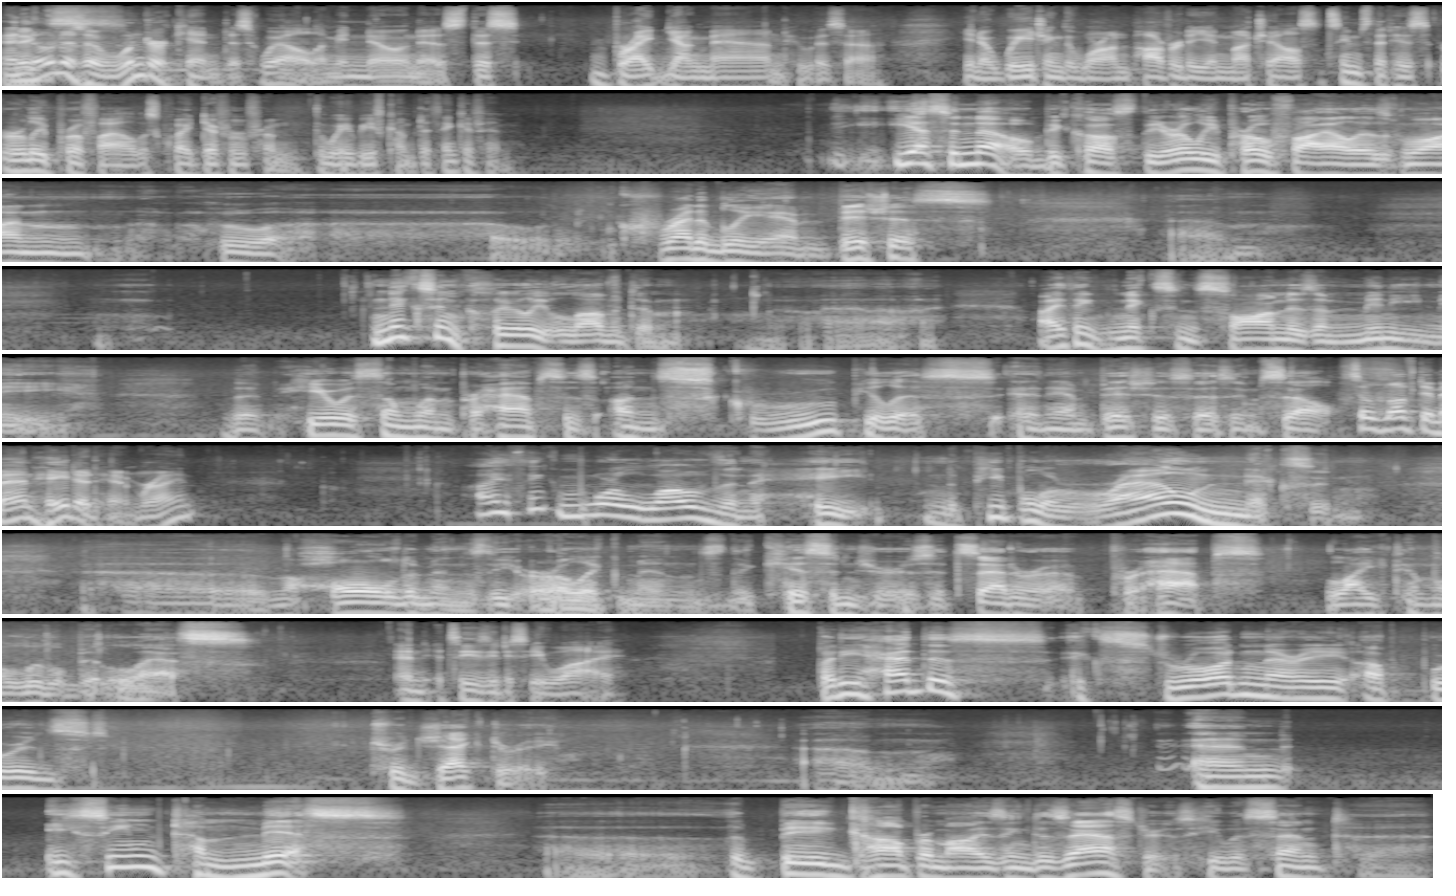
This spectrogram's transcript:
And known as a wunderkind as well. I mean, known as this bright young man who was uh, you know, waging the war on poverty and much else. It seems that his early profile was quite different from the way we've come to think of him. Yes and no, because the early profile is one who uh, incredibly ambitious. Um, Nixon clearly loved him. Uh, I think Nixon saw him as a mini me that here was someone perhaps as unscrupulous and ambitious as himself. So loved him and hated him, right? I think more love than hate. the people around Nixon, uh, the Haldemans, the Ehrlichmans, the Kissingers, etc., perhaps liked him a little bit less. And it's easy to see why. But he had this extraordinary upwards trajectory. Um, and he seemed to miss uh, the big compromising disasters. He was sent uh,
